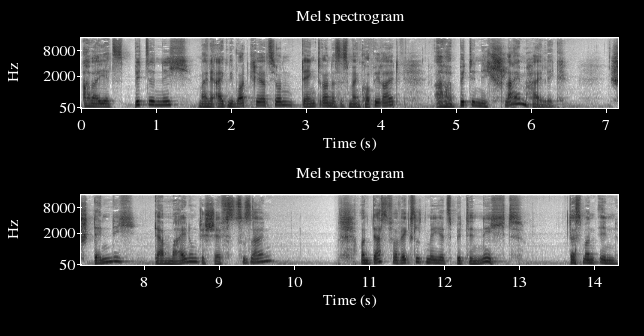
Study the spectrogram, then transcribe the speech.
Aber jetzt bitte nicht meine eigene Wortkreation, denkt dran, das ist mein Copyright, aber bitte nicht schleimheilig. Ständig der Meinung des Chefs zu sein? Und das verwechselt mir jetzt bitte nicht dass man in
